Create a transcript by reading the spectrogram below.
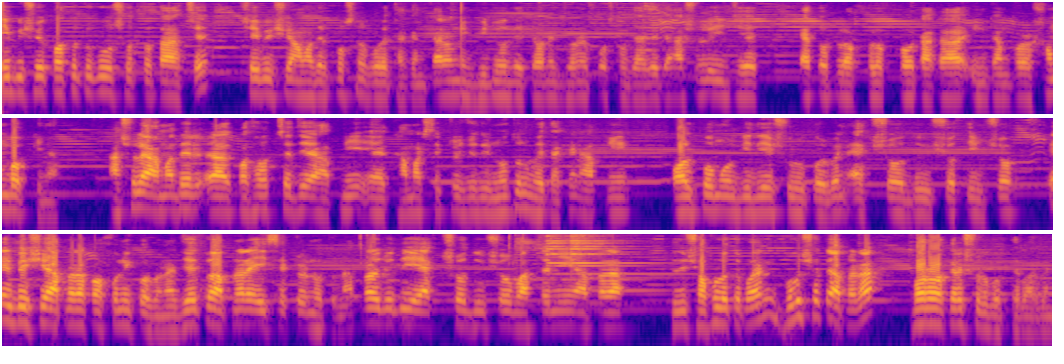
এই বিষয়ে কতটুকু সত্যতা আছে সেই বিষয়ে আমাদের প্রশ্ন করে থাকেন। কারণ এই ভিডিও দেখে অনেক ধরনের প্রশ্ন জাগে যে আসলেই যে এত লক্ষ লক্ষ টাকা ইনকাম করা সম্ভব কিনা? আসলে আমাদের কথা হচ্ছে যে, আপনি খামার সেক্টরে যদি নতুন হয়ে থাকেন, আপনি অল্প মুরগি দিয়ে শুরু করবেন, একশো, দুইশো, তিনশো। এর বেশি আপনারা কখনোই করবেন না। যেহেতু আপনারা এই সেক্টরে নতুন, আপনারা যদি একশো, দুইশো বাচ্চা নিয়ে আপনারা যদি সফল হতে পারেন, ভবিষ্যতে আপনারা বড় আকারে শুরু করতে পারবেন।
